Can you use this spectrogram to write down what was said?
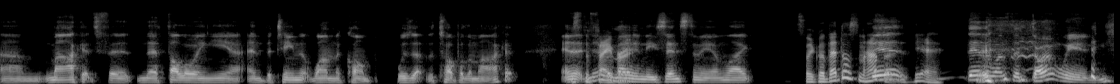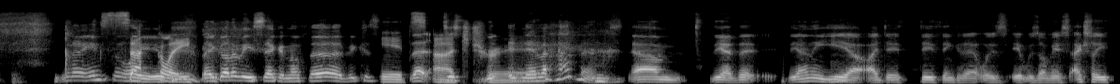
Hmm. um, markets for the following year, and the team that won the comp was at the top of the market, and It's it never favourite. made any sense to me. I'm like, It's like, well, that doesn't happen. Yeah. they're the ones that don't win. You know, instantly Exactly. they got to be second or third because It's that just it never happened. Um, yeah, the the only Mm. year I do do think that was it was obvious. Actually,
